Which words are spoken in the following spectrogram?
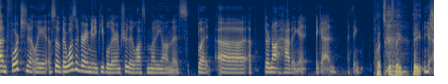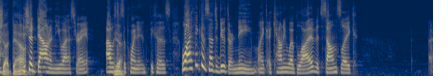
unfortunately, so there wasn't very many people there. I'm sure they lost money on this, but uh, they're not having it again. I think Well, it's because they they Yeah. shut down. They shut down in the U.S. Right? I was Yeah. disappointed because, well, I think it's had to do with their name, like Accounting Web Live. It sounds like uh,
